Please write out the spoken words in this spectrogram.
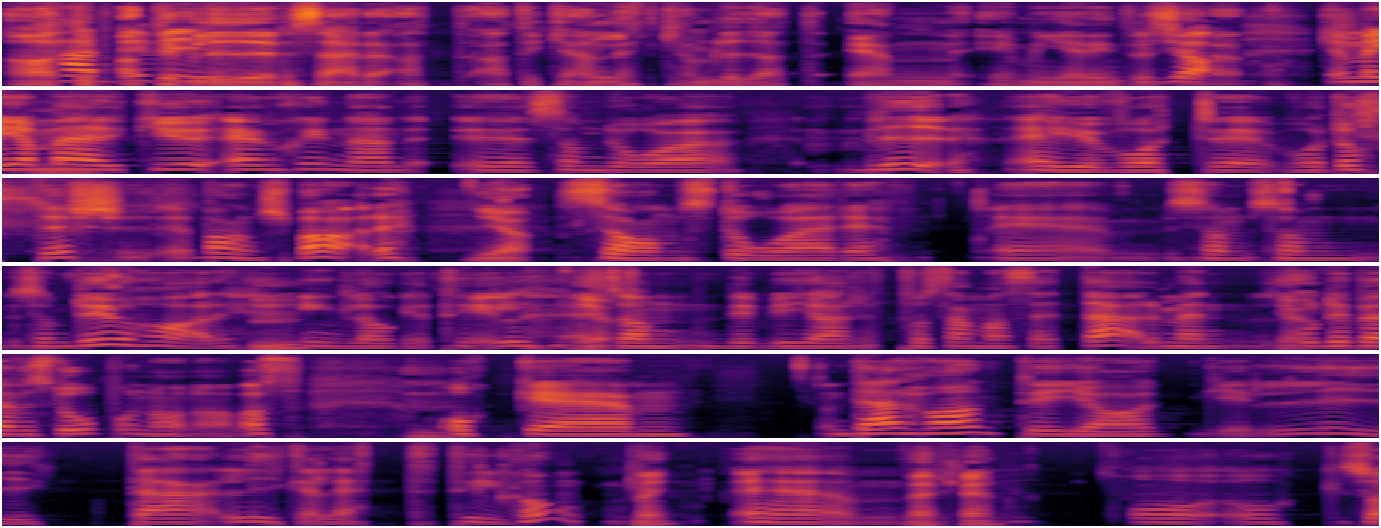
Ja, det, att det vi- blir så här att, att det kan, lätt kan bli att en är mer intresserad. och- Ja, men jag Mm. märker ju en skillnad eh, som då blir, är ju vårt, eh, vår dotters eh, barnspar Ja, som står, eh, som, som, som du har Mm. inlogget till, eftersom det, vi gör på samma sätt där, men, Ja. och det behöver stå på någon av oss. mm. Och ehm, där har inte jag lika, lika lätt tillgång. Nej, Ehm, verkligen. Och, och så.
